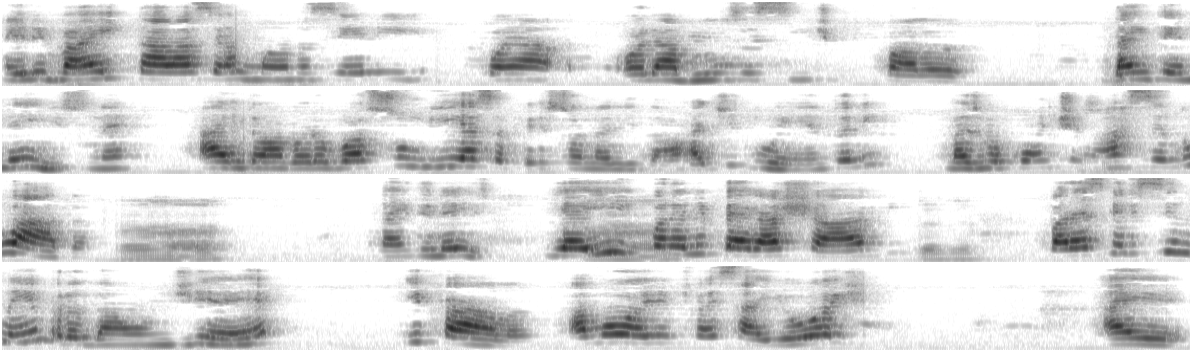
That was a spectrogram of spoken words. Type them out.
ele vai tá lá se arrumando assim, ele põe a, olha a blusa assim, tipo, fala. Dá a entender isso, né? Ah, então agora eu vou assumir essa personalidade do Anthony, mas vou continuar sendo Ada. Aham. Dá a entender isso? E aí, Aham. quando ele pega a chave, parece que ele se lembra da onde é e fala: Amor, a gente vai sair hoje? Aí,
